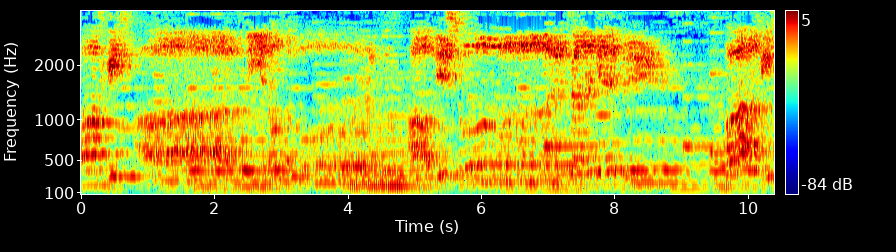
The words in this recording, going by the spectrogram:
ach, ich hab sie doch verloren, auf die Schulter geküsst. Ach, oh, ich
